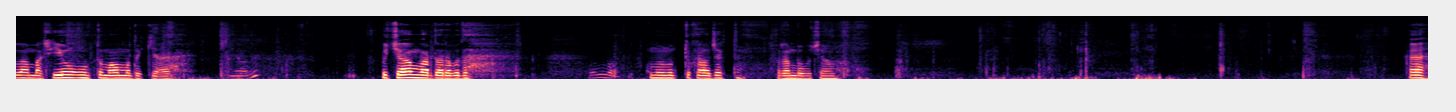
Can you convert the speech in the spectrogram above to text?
Ulan bak şeyi unuttum almadık ya. Ne abi? Bıçağım vardı arabada. Valla. Onu unuttuk alacaktım. Framba bıçağımı. He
